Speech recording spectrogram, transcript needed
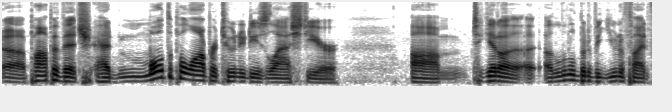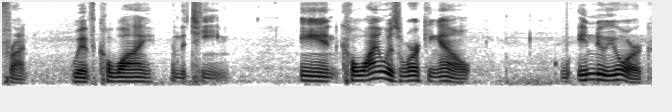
uh, Popovich had multiple opportunities last year um, to get a, a little bit of a unified front with Kawhi and the team. And Kawhi was working out in New York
